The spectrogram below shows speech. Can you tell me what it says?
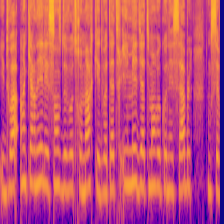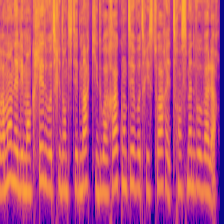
il doit incarner l'essence de votre marque et doit être immédiatement reconnaissable. Donc c'est vraiment un élément clé de votre identité de marque qui doit raconter votre histoire et transmettre vos valeurs.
